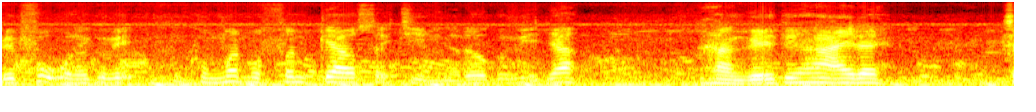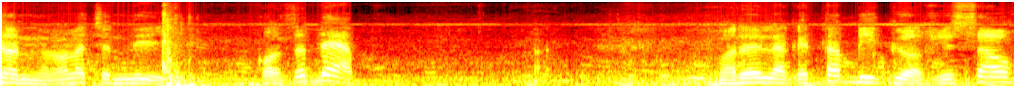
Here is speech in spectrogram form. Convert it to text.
Bên phụ này quý vị cũng Không mất một phân keo sợi chỉ nào đâu quý vị nhá. Hàng ghế thứ hai đây. Trần của nó là trần nỉ. Còn rất đẹp. Và đây là cái tắp đi cửa phía sau.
